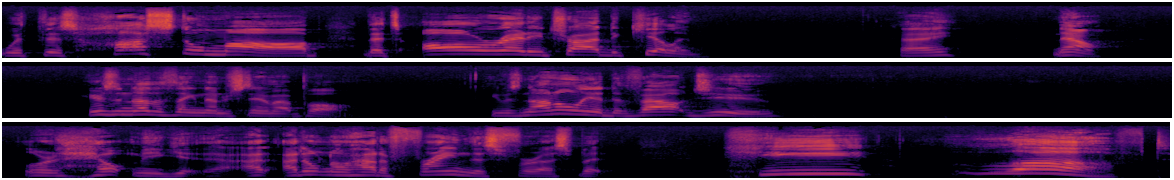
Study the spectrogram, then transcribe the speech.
with this hostile mob that's already tried to kill him. Okay? Now, here's another thing to understand about Paul. He was not only a devout Jew, Lord, help me get, I, I don't know how to frame this for us, but he loved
